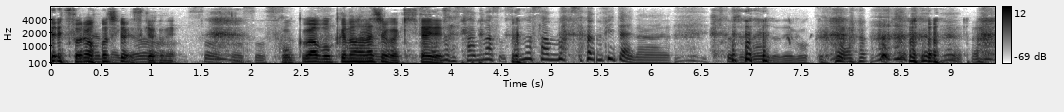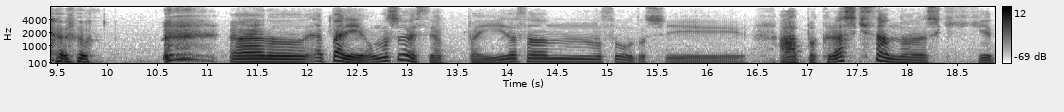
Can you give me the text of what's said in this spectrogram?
けどそれは面白いですけどね。そうそうそうそう。僕は僕の話の方が聞きたいです。そんなさんまそんなさんまさんみたいな人じゃないので僕は。あの あのやっぱり面白いですやっぱ飯田さんもそうだし。あやっぱ倉敷さんの話聞け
